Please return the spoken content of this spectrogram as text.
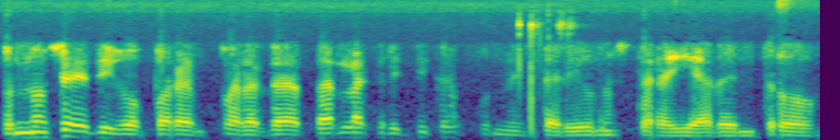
pues no sé digo para para tratar la crítica pues necesitaría uno estar ahí adentro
